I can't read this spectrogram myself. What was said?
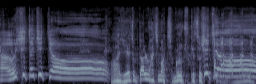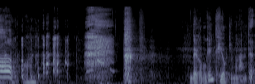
아우, 진짜, 진짜. 아, 얘 좀 딸로 하지 마. 징그러 죽겠어. 진짜. 내가 보기엔 귀엽기만 한데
